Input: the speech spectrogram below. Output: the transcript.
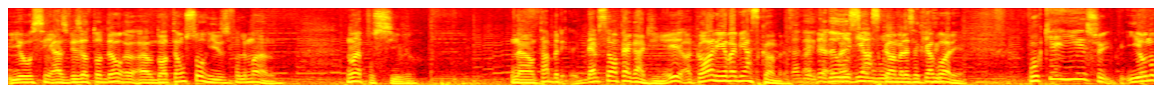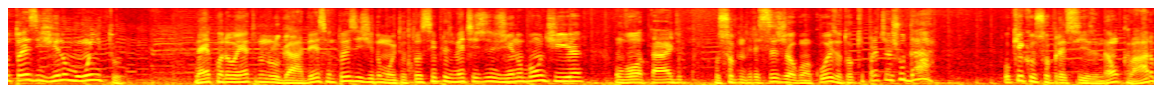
e eu assim, às vezes eu, tô, eu, eu dou até um sorriso. Falei, mano, não é possível. Não, tá, deve ser uma pegadinha. Agora vai vir as câmeras. Cadê, vai, cadê vai vir as câmeras aqui agora. Por que isso? E eu não tô exigindo muito. Né? Quando eu entro no lugar desse, eu não estou exigindo muito, eu estou simplesmente exigindo um bom dia, um boa tarde. O senhor precisa de alguma coisa? Eu estou aqui para te ajudar. O que, que o senhor precisa? Não, claro,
